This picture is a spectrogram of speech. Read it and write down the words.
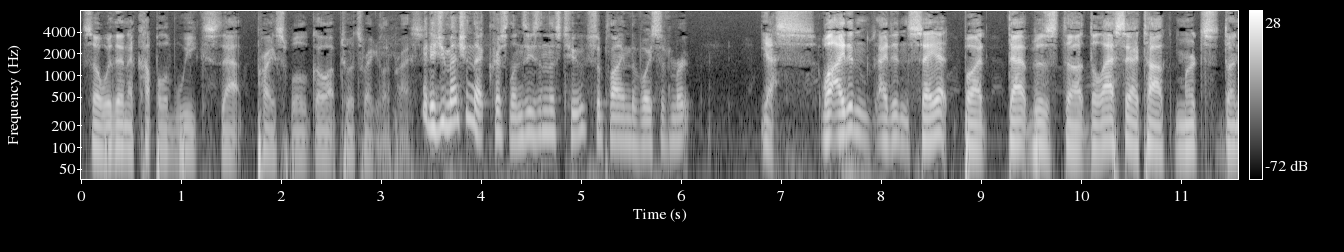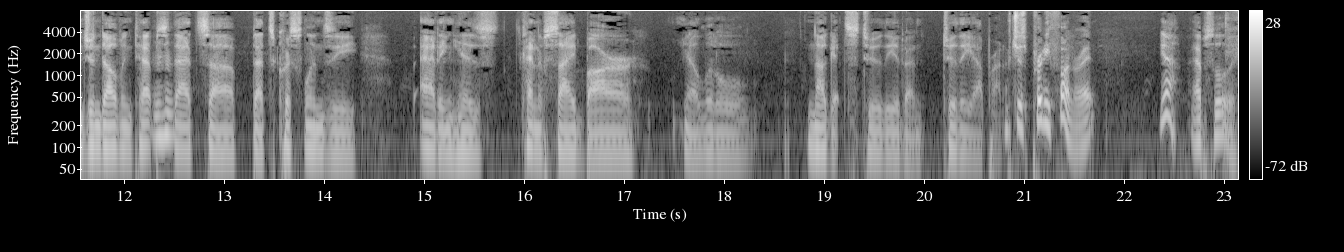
so within a couple of weeks, that price will go up to its regular price. Hey, did you mention that Chris Lindsay's in this too, supplying the voice of Mirt? Yes. Well, I didn't I didn't say it, but that was the the last thing I talked. Mirt's Dungeon Delving Tips. That's uh, that's Chris Lindsay adding his kind of sidebar, you know, little nuggets to the event to the uh, product. Which is pretty fun, right? Yeah, absolutely.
